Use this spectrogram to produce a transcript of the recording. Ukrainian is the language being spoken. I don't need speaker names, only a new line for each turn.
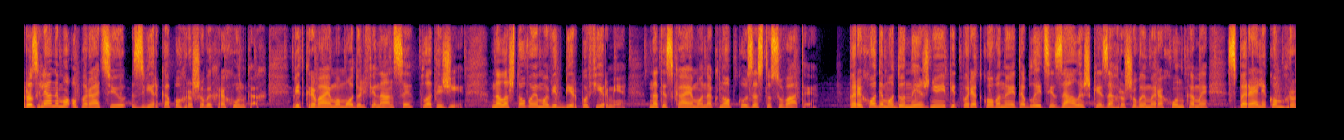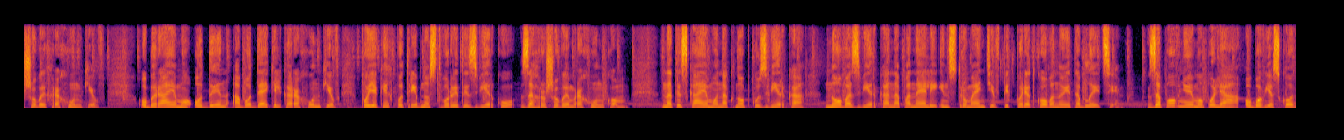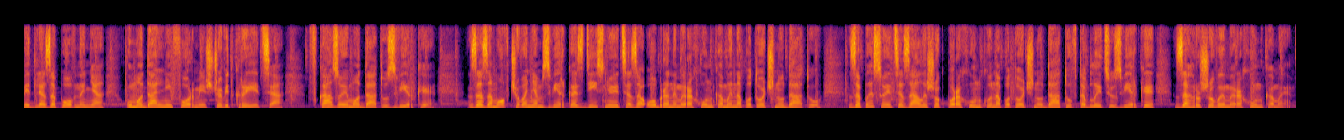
Розглянемо операцію Звірка по грошових рахунках. Відкриваємо модуль Фінанси, платежі, налаштовуємо відбір по фірмі, натискаємо на кнопку Застосувати. Переходимо до нижньої підпорядкованої таблиці залишки за грошовими рахунками з переліком грошових рахунків. Обираємо один або декілька рахунків, по яких потрібно створити звірку за грошовим рахунком. Натискаємо на кнопку Звірка, нова звірка на панелі інструментів підпорядкованої таблиці. Заповнюємо поля, обов'язкові для заповнення, у модальній формі, що відкриється. Вказуємо дату звірки. За замовчуванням звірка здійснюється за обраними рахунками на поточну дату. Записується залишок по рахунку на поточну дату в таблицю звірки за грошовими рахунками.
